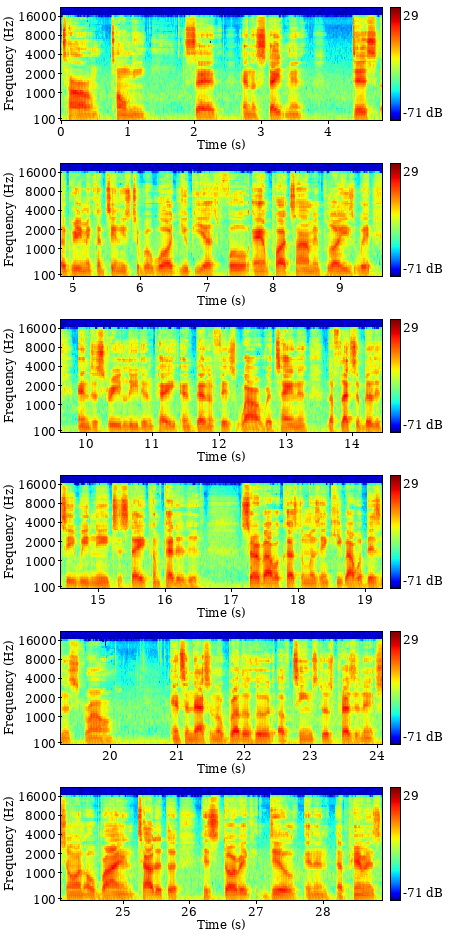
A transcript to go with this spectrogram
Tom Tomé said in a statement, this agreement continues to reward UPS full and part-time employees with industry leading pay and benefits while retaining the flexibility we need to stay competitive, serve our customers, and keep our business strong. International Brotherhood of Teamsters President Sean O'Brien touted the historic deal in an appearance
